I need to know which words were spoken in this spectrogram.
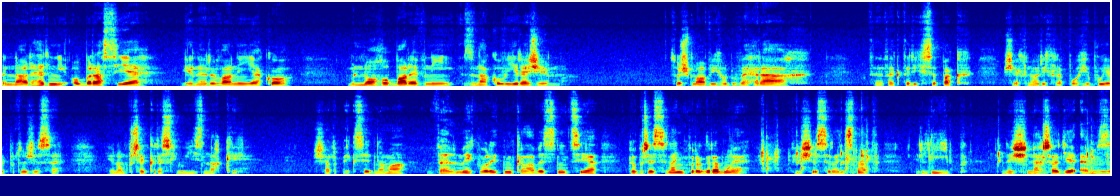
Ten nádherný obraz je generovaný jako mnohobarevný znakový režim, což má výhodu ve hrách, ve kterých se pak všechno rychle pohybuje, protože se jenom překreslují znaky. Sharp X1 má velmi kvalitní klávesnici a dobře se na ní programuje. Píše se na ní snad líp než na řadě MZ.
